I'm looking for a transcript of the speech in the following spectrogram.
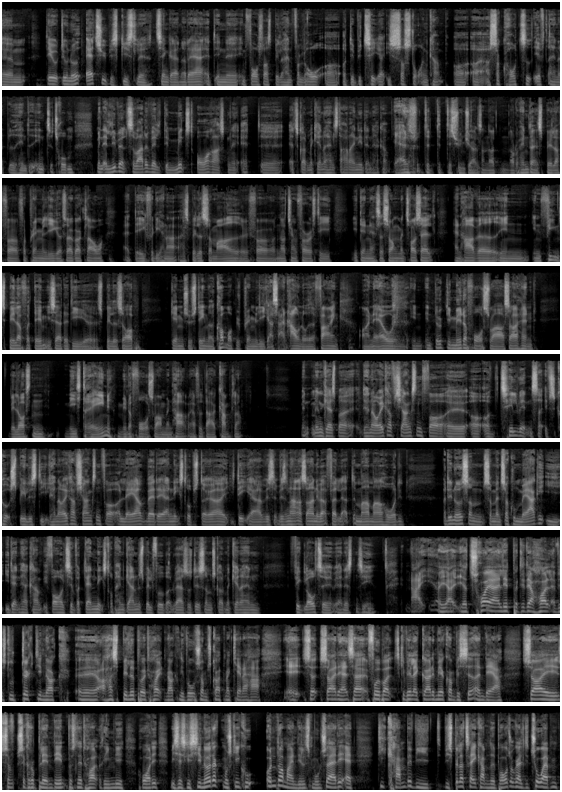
Øhm, det, er jo, det er jo noget atypisk gisle, tænker jeg, når det er, at en, øh, en forsvarsspiller han får lov at, at debutere i så stor en kamp, og, og, og så kort tid efter, han er blevet hentet ind til truppen. Men alligevel, så var det vel det mindst overraskende, at, øh, at Scott McKenna han starter ind i den her kamp. Ja, det, det, det, det synes jeg altså. Når, når du henter en spiller for, for Premier League, og så er jeg godt klar over, at det er ikke fordi, han har, har spillet så meget øh, for Nottingham Forest i, i den her sæson, men trods alt, han har været en, en fin spiller for dem, især da de øh, spillede sig op gennem systemet og kom op i Premier League. Altså, han har jo noget erfaring, og han er jo en, en, en dygtig midterforsvar, og så er han vel også den mest rene midterforsvar, man har, i hvert fald, der er kampklar. Men, men Kasper, han har jo ikke haft chancen for øh, at, at tilvende sig FCK's spillestil. Han har jo ikke haft chancen for at lære, hvad det er, Næstrup større idé er. Hvis, hvis han har, så har han i hvert fald lært det meget, meget hurtigt. Og det er noget, som, som man så kunne mærke i, i den her kamp, i forhold til, hvordan Næstrup han gerne vil spille fodbold, versus det, som Scott McKenna han fik lov til, vil jeg næsten sige. Nej, og jeg, jeg tror, jeg er lidt på det der hold, at hvis du er dygtig nok øh, og har spillet på et højt nok niveau, som Scott McKenna har, øh, så, så er det altså, fodbold skal vi heller ikke gøre det mere kompliceret, end det er. Så, øh, så, så kan du blende det ind på sådan et hold rimelig hurtigt. Hvis jeg skal sige noget, der måske kunne undre mig en lille smule, så er det, at de kampe, vi, vi spiller tre kampe nede i Portugal, de to af dem,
